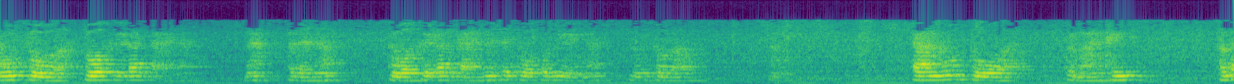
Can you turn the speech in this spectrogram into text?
รู้ตัวตัวคือร่างกายนะนะอะไรนนะตัวคือร่างกายไม่ใช่ตัวคนอื่นนะรู้ตัวเรา การรู้ตัวประมาณคือสัมป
